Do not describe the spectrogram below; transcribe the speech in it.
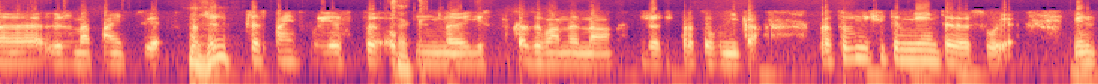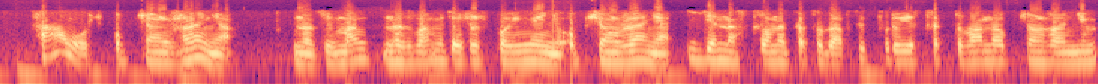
e, leży na państwie. Znaczy, Mhm. przez państwo jest, e, Tak. m, jest wskazywane na rzecz pracownika. Pracownik się tym nie interesuje. Więc całość obciążenia, nazywamy, nazywamy to rzecz po imieniu, obciążenia idzie na stronę pracodawcy, który jest traktowany obciążeniem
